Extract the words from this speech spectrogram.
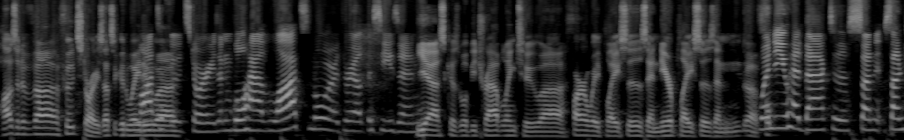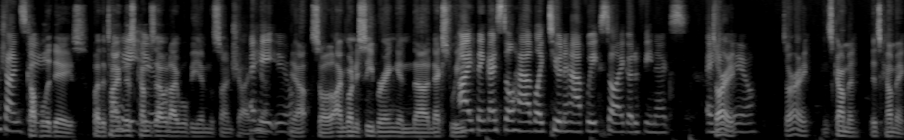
positive uh, food stories. That's a good way lots to. Uh, of food stories, and we'll have lots more throughout the season. Yes, because we'll be traveling to uh, faraway places and near places, and uh, When do you head back to the sun, Sunshine a State? couple of days. By the time this comes you. out, I will be in the sunshine. I yeah. hate you. Yeah, so I'm going to Sebring in uh, next week. I think I still have like two and a half weeks till I go to Phoenix. I It's hate right. you. It's all right. It's coming. It's coming.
